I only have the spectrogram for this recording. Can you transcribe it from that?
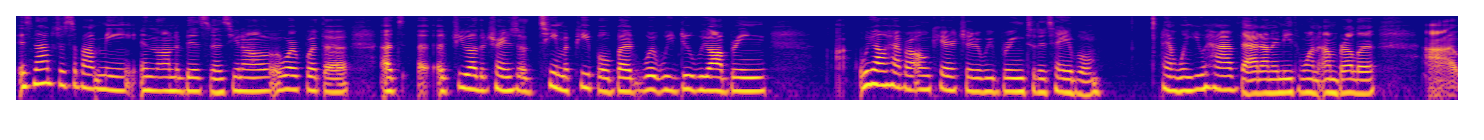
it's not just about me and on the business. You know, I work with a, a a few other trainers, a team of people, but what we do, we all bring, we all have our own character that we bring to the table, and when you have that underneath one umbrella, uh,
